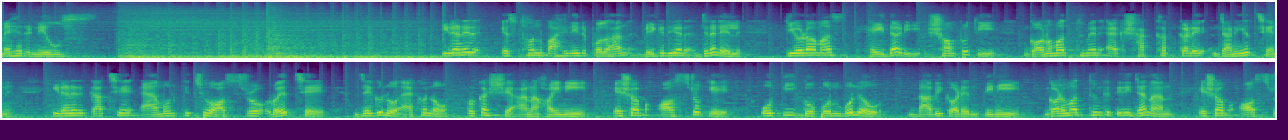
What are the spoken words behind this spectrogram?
মেহের নিউজ। ইরানের স্থল বাহিনীর প্রধান ব্রিগেডিয়ার জেনারেল কিওরামাস হেইদারি সম্প্রতি গণমাধ্যমের এক সাক্ষাৎকারে জানিয়েছেন, ইরানের কাছে এমন কিছু অস্ত্র রয়েছে যেগুলো এখনও প্রকাশ্যে আনা হয়নি। এসব অস্ত্রকে অতি গোপন বলেও দাবি করেন তিনি। গণমাধ্যমকে তিনি জানান, এসব অস্ত্র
